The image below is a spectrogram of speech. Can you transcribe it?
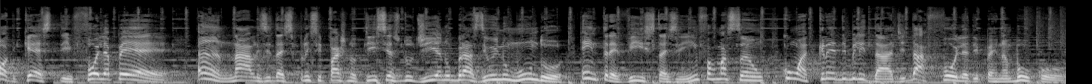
Podcast Folha PE. Análise das principais notícias do dia no Brasil e no mundo. Entrevistas e informação com a credibilidade da Folha de Pernambuco.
